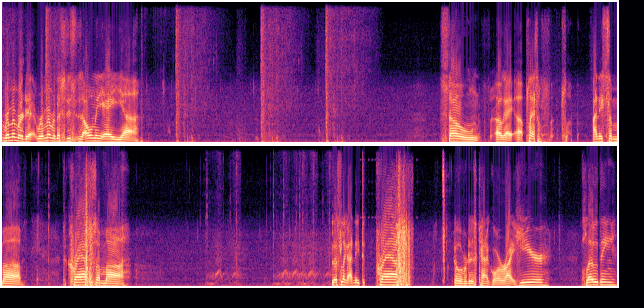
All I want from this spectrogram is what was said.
remember remember this this is only a uh, stone. Okay, uh, plant some I need some, uh, to craft some, uh, looks like I need to craft, go over to this category right here, clothing,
